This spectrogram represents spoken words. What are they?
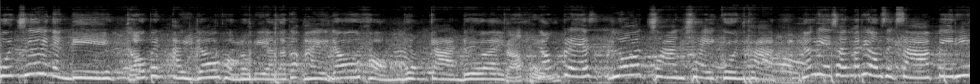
คุณชื่อกันอย่างดีครับเขาเป็นไอดอลของโรงเรียนแล้วก็ไอดอลของวงการด้วย ครับผม น้องเกรซโลดชาญชัยกุลค่ะ นักเรียนชั้นมัธยมศึกษาปีที่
